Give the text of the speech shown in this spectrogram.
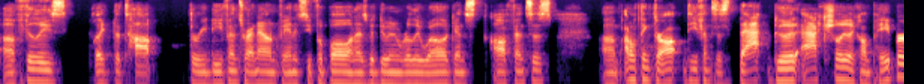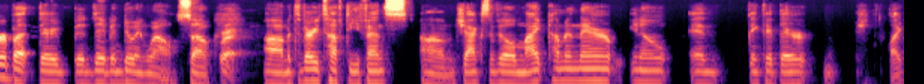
Uh, Philly's like the top three defense right now in fantasy football and has been doing really well against offenses. Um, I don't think their defense is that good actually, like on paper, but they're they've been doing well. So Right. um, it's a very tough defense. Um, Jacksonville might come in there, you know, and think that they're like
